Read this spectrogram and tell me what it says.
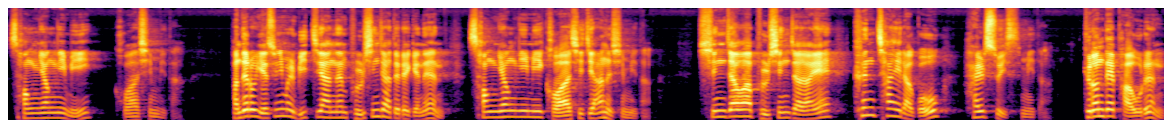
성령님이 거하십니다. 반대로 예수님을 믿지 않는 불신자들에게는 성령님이 거하시지 않으십니다. 신자와 불신자의 큰 차이라고 할 수 있습니다. 그런데 바울은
